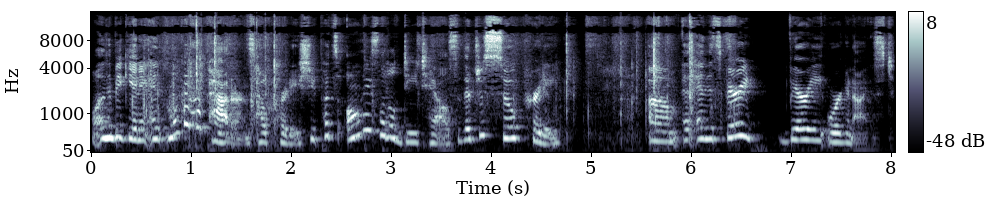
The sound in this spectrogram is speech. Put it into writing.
well, in the beginning, and look at her patterns, how pretty. She puts all these little details. They're just so pretty. Um, and, and it's very, very organized.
